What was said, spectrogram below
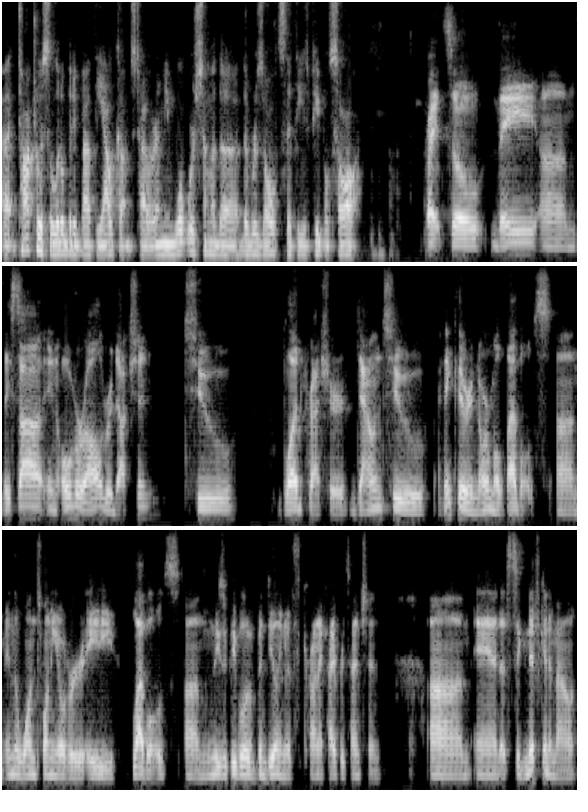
uh, talk to us a little bit about the outcomes, Tyler. I mean, what were some of the, the results that these people saw? Right. So they um, they saw an overall reduction to blood pressure down to I think they were normal levels um, in the 120 over 80 levels. Um, and these are people who have been dealing with chronic hypertension. Um, and a significant amount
